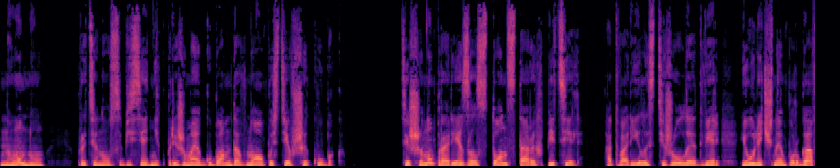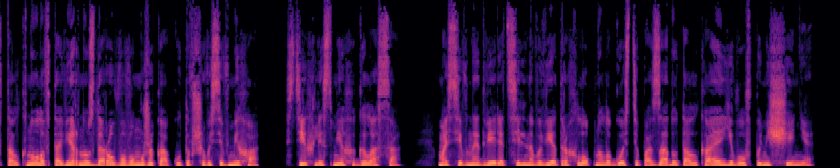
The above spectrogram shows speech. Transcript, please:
«Ну-ну», — протянул собеседник, прижимая к губам давно опустевший кубок. Тишину прорезал стон старых петель. Отворилась тяжелая дверь, и уличная пурга втолкнула в таверну здорового мужика, кутавшегося в меха. Стихли смех и голоса. Массивная дверь от сильного ветра хлопнула гостя по заду, толкая его в помещение.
